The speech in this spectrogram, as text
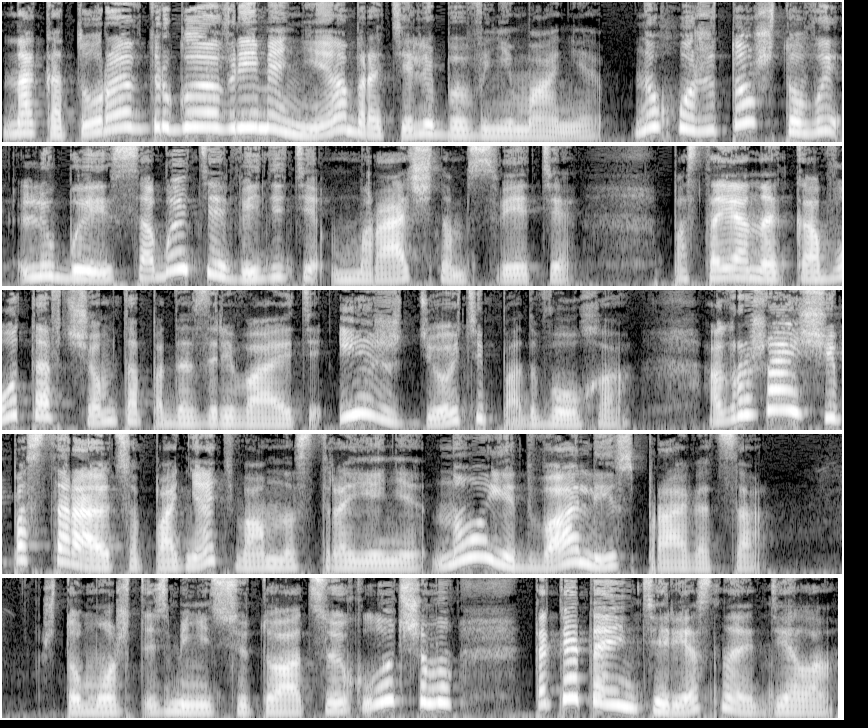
на которые в другое время не обратили бы внимания. Но хуже то, что вы любые события видите в мрачном свете. Постоянно кого-то в чем-то подозреваете и ждете подвоха. Окружающие постараются поднять вам настроение, но едва ли справятся. Что может изменить ситуацию к лучшему, так это интересное дело.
